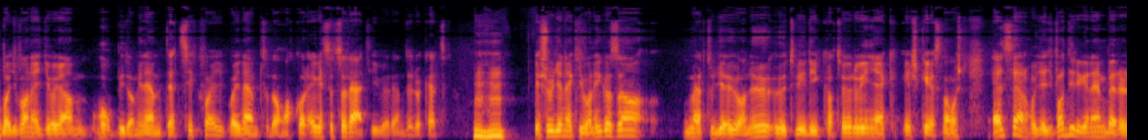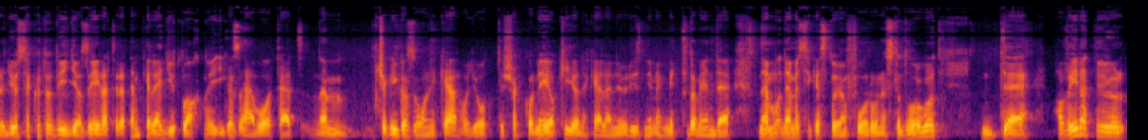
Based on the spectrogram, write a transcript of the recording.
vagy van egy olyan hobbid, ami nem tetszik, vagy, vagy nem tudom, akkor egész egyszerűen ráthívja a rendőröket. Uh-huh. És ugye neki van igaza, mert ugye ő a nő, őt védik a törvények, és kész. Na most ezzel, hogy egy vadidegen emberrel egy összekötöd így az életedet, nem kell együtt lakni igazából, tehát nem csak igazolni kell, hogy ott, és akkor néha kijönnek ellenőrizni, meg mit tudom én, de nem, nem eszik ezt olyan forrón ezt a dolgot, de ha véletlenül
